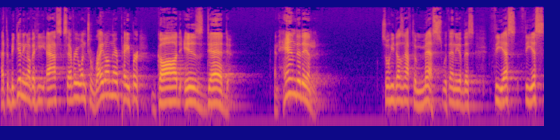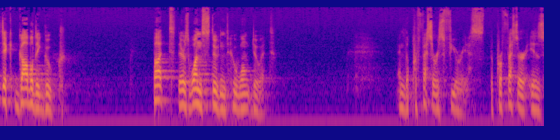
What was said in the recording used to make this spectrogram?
at the beginning of it, he asks everyone to write on their paper, God is dead, and hand it in so he doesn't have to mess with any of this theistic gobbledygook. But there's one student who won't do it. And the professor is furious. The professor is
